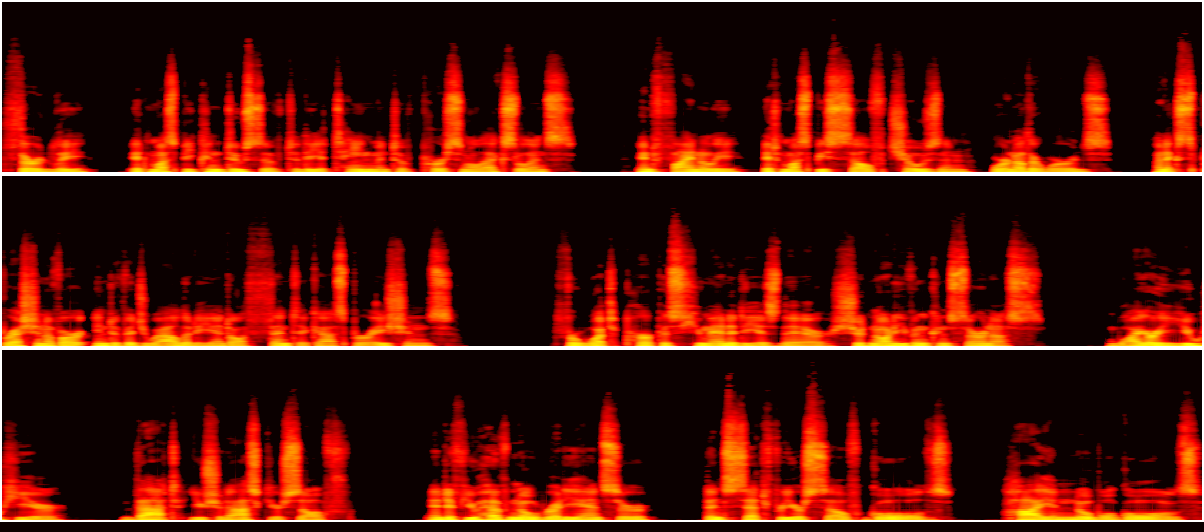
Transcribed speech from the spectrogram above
Thirdly, it must be conducive to the attainment of personal excellence. And finally, it must be self chosen, or in other words, an expression of our individuality and authentic aspirations. For what purpose humanity is there should not even concern us. Why are you here? That you should ask yourself. And if you have no ready answer, then set for yourself goals, high and noble goals.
